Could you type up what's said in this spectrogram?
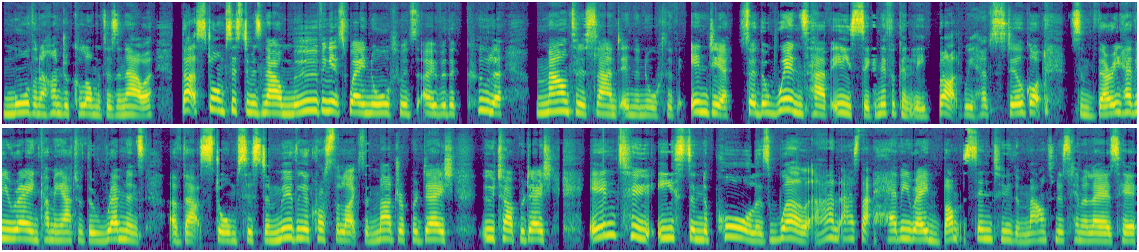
more than 100 kilometres an hour. That storm system is now moving its way northwards over the cooler mountainous land in the north of India. So the winds have eased significantly, but we have still got some very heavy rain coming out of the remnants of that storm system, moving across the likes of Madhya Pradesh, Uttar Pradesh, into eastern Nepal as well. And as that heavy rain bumps into the mountainous Himalayas here,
